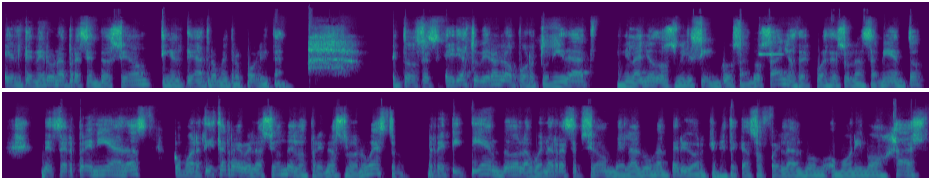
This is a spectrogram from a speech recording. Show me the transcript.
el tener una presentación en el Teatro Metropolitan. Entonces, ellas tuvieron la oportunidad en el año 2005, o sea, dos años después de su lanzamiento, de ser premiadas como artista revelación de los premios Lo Nuestro, repitiendo la buena recepción del álbum anterior, que en este caso fue el álbum homónimo Hash,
